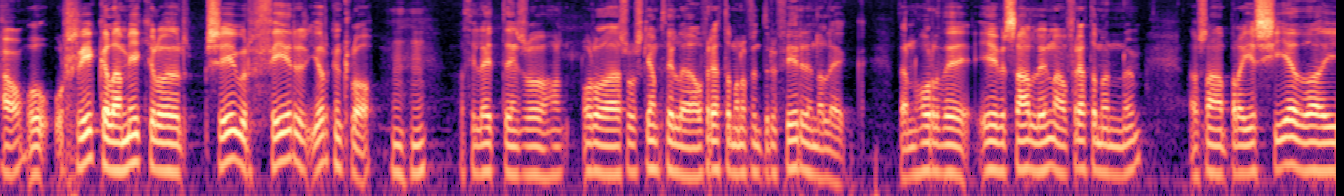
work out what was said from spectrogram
og, og hrikalega mikilvægur sigur fyrir Jörgen Klopp mm -hmm. að því leiti eins og hann orðaði svo skemmtilega á fréttamannafundurum fyrir hennar leik þegar hann horfði yfir salin á fréttamannunum þá sagði hann bara ég sé það í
